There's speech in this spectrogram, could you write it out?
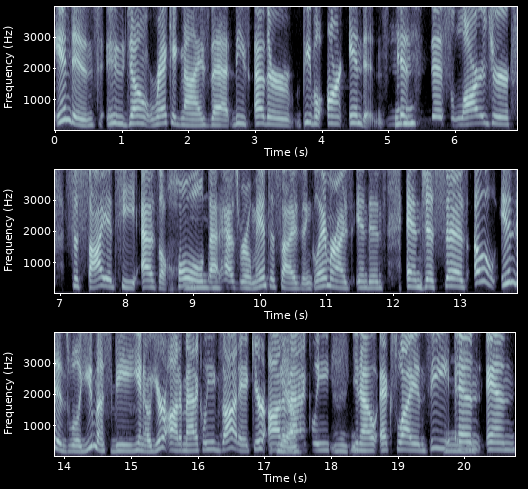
Indians who don't recognize that these other people aren't Indians. Mm-hmm. It's this larger society as a whole mm-hmm. that has romanticized and glamorized Indians and just says, oh, Indians, well, you must be, you know, you're automatically exotic. You're automatically, yeah. mm-hmm. you know, X, Y, and Z. Mm-hmm. And, and,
